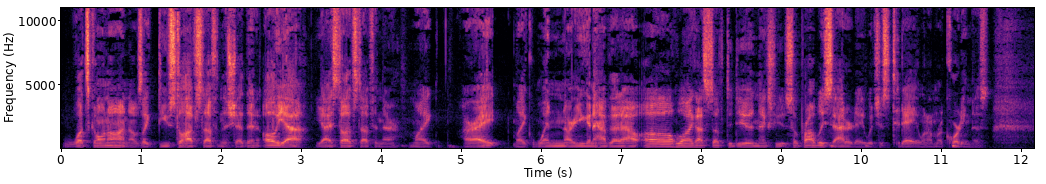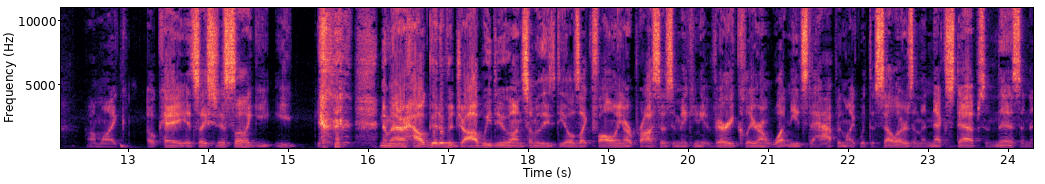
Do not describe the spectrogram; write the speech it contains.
what's going on? I was like, do you still have stuff in the shed then? Oh, yeah. Yeah, I still have stuff in there. I'm like, all right, like, when are you going to have that out? Oh, well, I got stuff to do the next few. So probably Saturday, which is today when I'm recording this. I'm like, okay. It's like, it's just like you, you no matter how good of a job we do on some of these deals, like following our process and making it very clear on what needs to happen, like with the sellers and the next steps and this and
